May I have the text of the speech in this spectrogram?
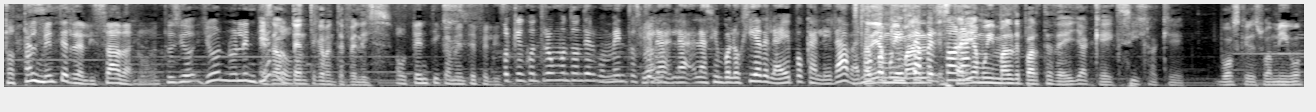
totalmente realizada, ¿no? Entonces yo, yo no le Es entiendo. auténticamente feliz. auténticamente feliz. Porque encontró un montón de argumentos que la, la- la simbología de la época le daba. Estaría ¿no? muy esta mal, persona... estaría muy mal de parte de ella que exija que vos que eres su amigo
